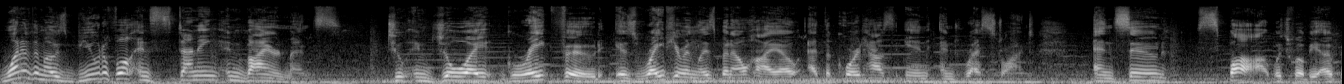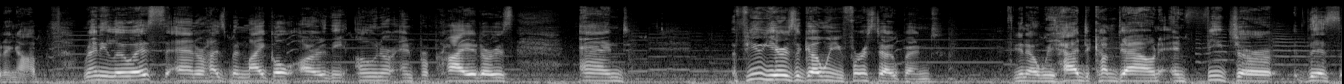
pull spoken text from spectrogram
One of the most beautiful and stunning environments to enjoy great food is right here in Lisbon, Ohio at the Courthouse Inn and Restaurant. And soon, Spa, which will be opening up. Rennie Lewis and her husband Michael are the owner and proprietors. And a few years ago, when you first opened, you know, we had to come down and feature this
